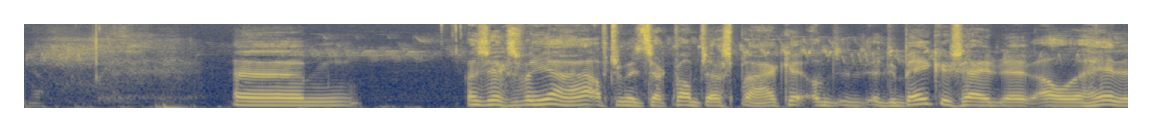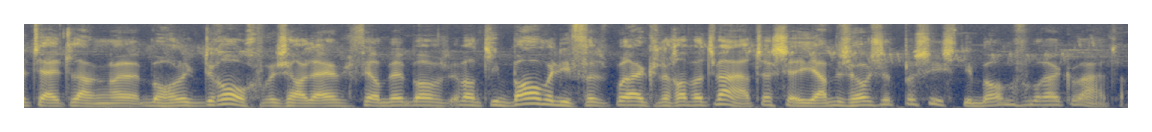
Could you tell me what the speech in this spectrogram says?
Ja. Um, dan zeggen ze van ja, of tenminste, daar kwam ter sprake. De beken zijn eh, al een hele tijd lang eh, behoorlijk droog. We zouden eigenlijk veel meer boven. Want die bomen die verbruiken nogal wat water. Zeg, ja, maar zo is het precies. Die bomen verbruiken water.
